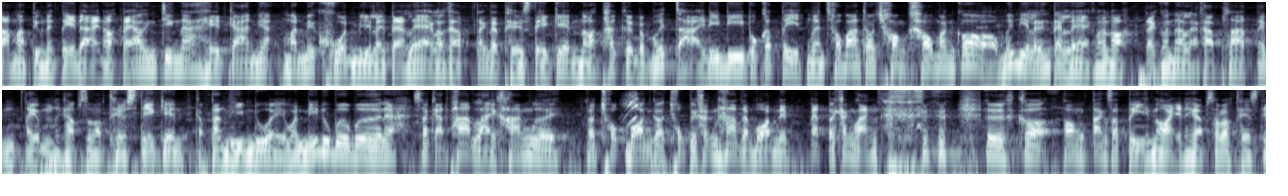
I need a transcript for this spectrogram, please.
สามารถติวนักเตะได้เนาะแต่เอาจริงๆนะเหตุการณ์เนี้ยมันไม่ควรมีอะไรแต่แรกแล้วครับ ตั้งแต่เทสเตเกนเนาะถ้าเกิดแบบเมื่อจ่ายดีๆ ปกติเหมือนชาวบ้านชาวช่องเขามันก็ไม่มีอะไรตั้งแต่แรกแล้วเนาะแต่ก็นั่นแหละครับพลาดเต็มๆนะครับสำหรับเทสเตเกนกับตันทีมด้วย วันนี้ดูเบอร์เบอร์นะสกัดพลาดหลายครั้งเลย แล้วชกบอลก็ชกไปข้างหน้าแต่บอลเนี่ยแป๊ดไปข้างหลังเออก็ต้องตั้งสติหน่อยนะครับสำหรับเทสเต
